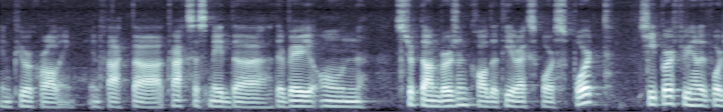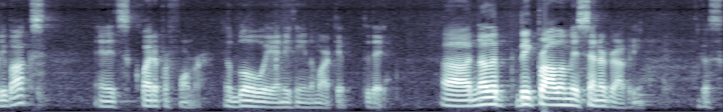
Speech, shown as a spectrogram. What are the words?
in pure crawling. In fact, uh, Traxxas made the, their very own stripped down version called the TRX4 Sport, cheaper, 340 bucks, and it's quite a performer. it'll blow away anything in the market today. Uh, another big problem is center gravity. Because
